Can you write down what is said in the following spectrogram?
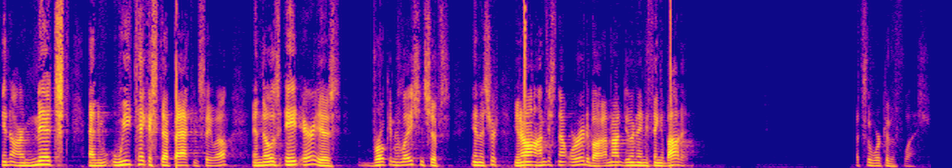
in our midst, and we take a step back and say, well, in those eight areas, broken relationships in the church. You know, I'm just not worried about it. I'm not doing anything about it. That's the work of the flesh.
